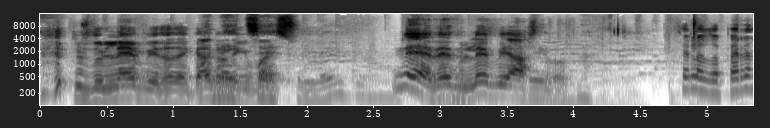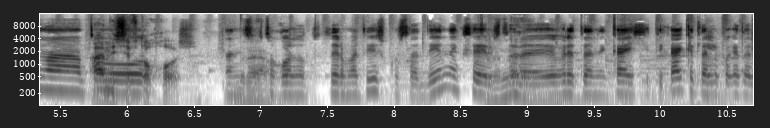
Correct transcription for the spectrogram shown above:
Τους δουλεύει η 12χρονη. Ναι, και πάει- σου λέει. Ναι, δεν δουλεύει, άστρο. Θέλω εδώ πέρα να το. Αν είσαι φτωχός. Αν είσαι φτωχός να το τερματίσεις, Κωνσταντίνε, ξέρεις Ναι. τώρα ε, βρετανικά ηχητικά κτλ. κτλ.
